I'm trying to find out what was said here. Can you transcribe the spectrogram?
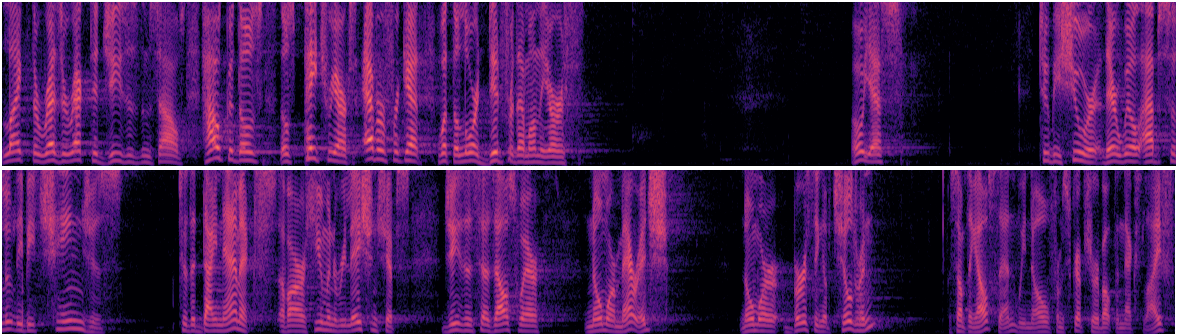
like the resurrected Jesus themselves. How could those, those patriarchs ever forget what the Lord did for them on the earth? Oh, yes. To be sure, there will absolutely be changes to the dynamics of our human relationships. Jesus says elsewhere no more marriage, no more birthing of children. Something else, then, we know from Scripture about the next life.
